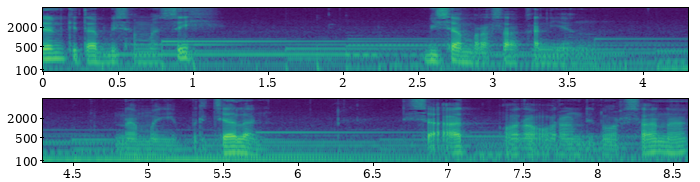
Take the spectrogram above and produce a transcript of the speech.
dan kita bisa masih bisa merasakan yang namanya berjalan di saat orang-orang di luar sana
